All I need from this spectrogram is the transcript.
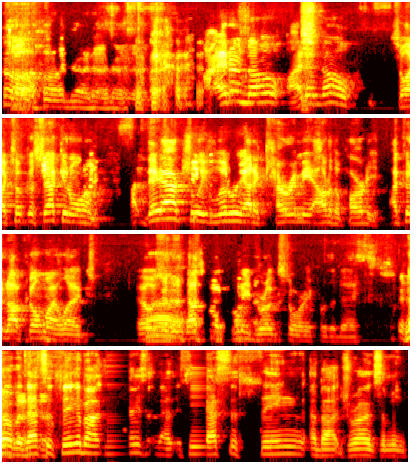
So, oh, no, no, no, no. I don't know. I don't know. So I took a second one. They actually literally had to carry me out of the party. I could not feel my legs. It was wow. that's my funny drug story for the day. No, but that's the thing about see that's the thing about drugs. I mean,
